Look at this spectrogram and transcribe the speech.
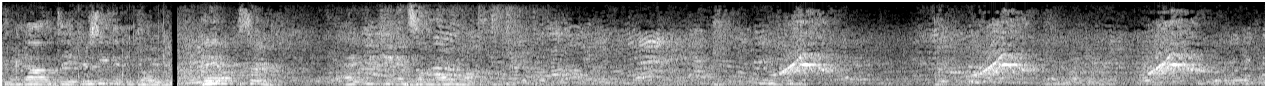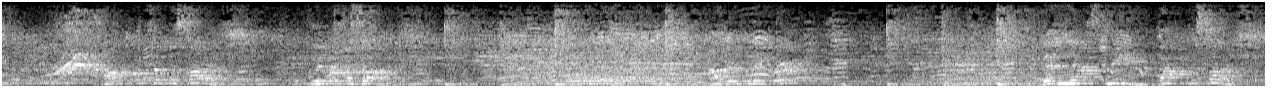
You may now take your seat and enjoy your... Hey, officer. I think you need some karma. How about some massage? Liver massage. Then lastly, back massage.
